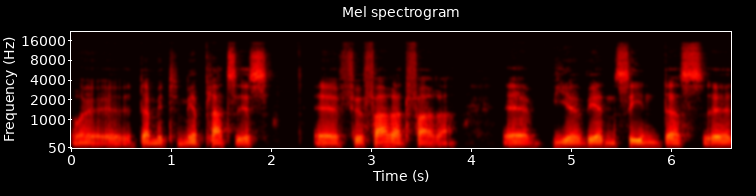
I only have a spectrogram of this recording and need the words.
äh, damit mehr Platz ist äh, für Fahrradfahrer. Äh, wir werden sehen, dass äh,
